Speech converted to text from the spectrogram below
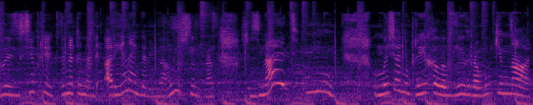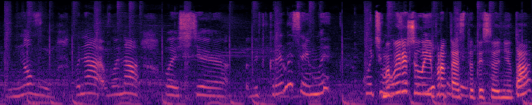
Друзі, всім привіт! Ви на каналі Аріна і Дарина. Ну, з нас. Ну, ми сьогодні приїхали в ігрову кімнату, нову. Вона, вона ось е, відкрилася і ми хочемо. Ми вирішили її протестити сьогодні, так?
